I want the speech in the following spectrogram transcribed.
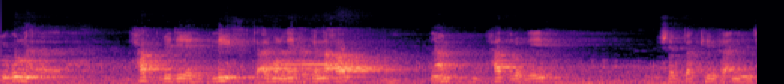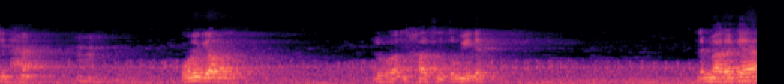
يقول حط بيديه ليف. تعرفون ليف حق النخل؟ نعم. حط له ليف. شبك كأنه جنحان. ورقى له نخلة طويلة. لما رقى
